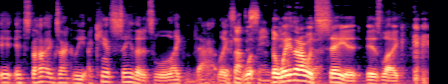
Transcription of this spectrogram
it, it's not exactly. I can't say that it's like that. Like It's not the what- same The way that I would yeah. say it is like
